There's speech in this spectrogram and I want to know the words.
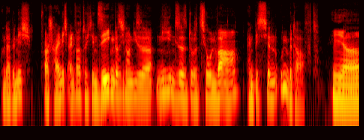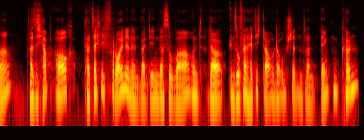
Und da bin ich wahrscheinlich einfach durch den Segen, dass ich noch in dieser, nie in dieser Situation war, ein bisschen unbedarft. Ja, also ich habe auch tatsächlich Freundinnen, bei denen das so war. Und da, insofern hätte ich da unter Umständen dran denken können.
